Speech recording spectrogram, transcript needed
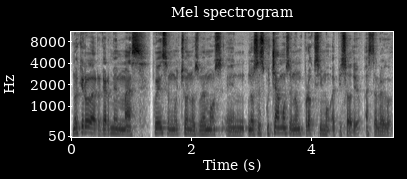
No quiero alargarme más. Cuídense mucho, nos vemos en nos escuchamos en un próximo episodio. Hasta luego.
